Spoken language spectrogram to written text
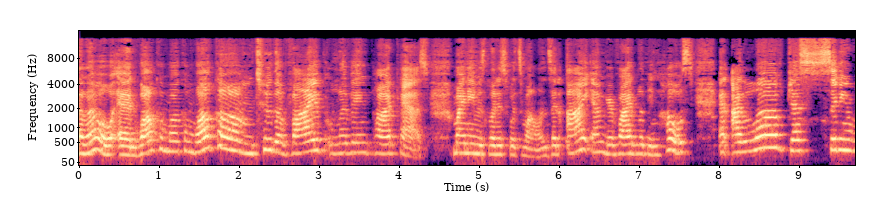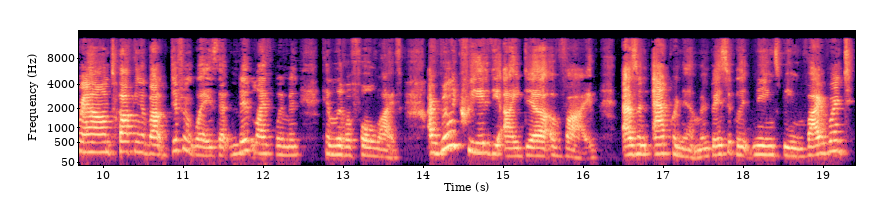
Hello and welcome, welcome, welcome to the Vibe Living Podcast. My name is Glennis Woods Mullins and I am your Vibe Living host. And I love just sitting around talking about different ways that midlife women can live a full life. I really created the idea of Vibe as an acronym. And basically it means being vibrant,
